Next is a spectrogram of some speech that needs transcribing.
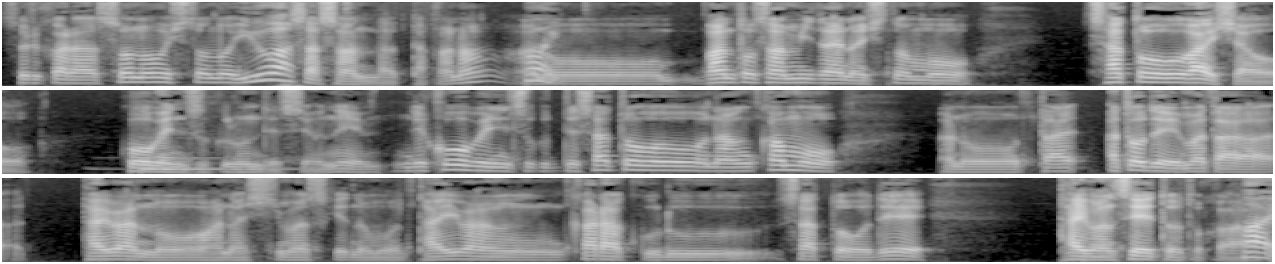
それからその人の湯浅さんだったかな、はい、あのバントさんみたいな人も砂糖会社を神戸に作るんですよね。で神戸に作って砂糖なんかもあのた後でまた台湾のお話しますけども台湾から来る砂糖で台湾製糖とか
